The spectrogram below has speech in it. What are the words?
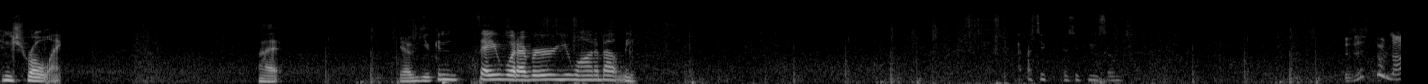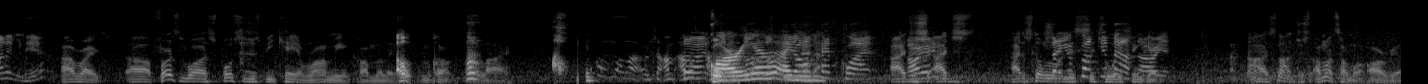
controlling. But, you know, you can say whatever you want about me. As you, as you can, so. Is this dude not even here? All right. Uh, first of all, it's supposed to just be K and Rami and Carmella. Oh. I'm not gonna lie. Oh. I'm, I'm, Alright, Cool. so- Aria, so- so I y'all mean- kept quiet. I just, Aria? I just, I just don't Shut want your this fucking mouth, situation Aria. get. No, it's not just. I'm not talking about Aria.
